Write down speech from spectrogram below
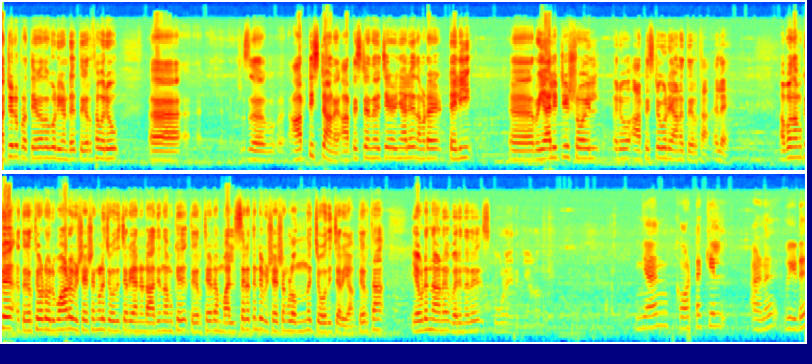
മറ്റൊരു പ്രത്യേകത കൂടിയുണ്ട്. തീർത്ഥ ഒരു ആർട്ടിസ്റ്റാണ്. ആർട്ടിസ്റ്റ് എന്ന് വെച്ച് കഴിഞ്ഞാൽ നമ്മുടെ ടെലി റിയാലിറ്റി ഷോയിൽ ഒരു ആർട്ടിസ്റ്റ് കൂടിയാണ് തീർത്ഥ അല്ലേ? അപ്പോൾ നമുക്ക് തീർത്ഥയോട് ഒരുപാട് വിശേഷങ്ങൾ ചോദിച്ചറിയാനുണ്ട്. ആദ്യം നമുക്ക് തീർത്ഥയുടെ മത്സരത്തിന്റെ വിശേഷങ്ങളൊന്ന് ചോദിച്ചറിയാം. തീർത്ഥ എവിടെ നിന്നാണ് വരുന്നത്? സ്കൂൾ ഏതൊക്കെയാണ്? ഞാൻ കോട്ടക്കൽ ആണ് വീട്.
